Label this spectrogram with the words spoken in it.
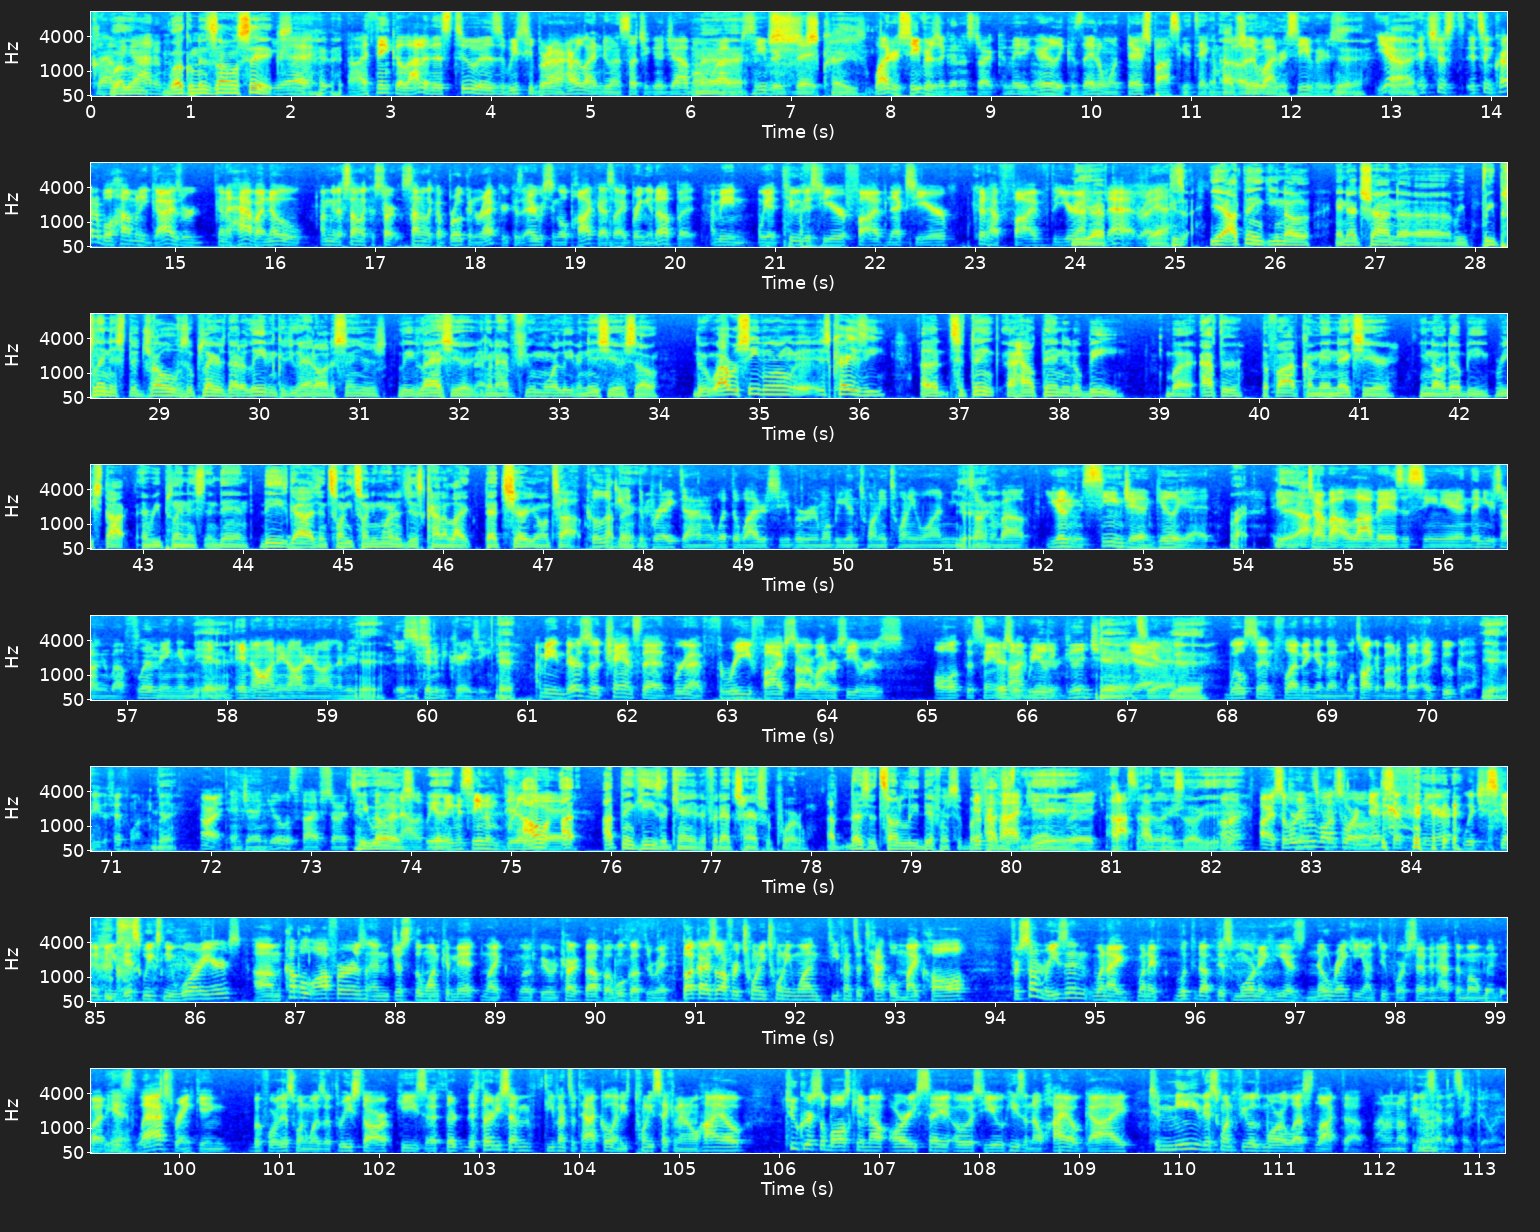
Glad we got Welcome, him. welcome to Zone Six. Yeah, I think a lot of this too is we see Brian Hartline doing such a good job on wide receivers that crazy. wide receivers are going to start committing early because they don't want their spots to get taken by other wide Absolutely. receivers. Yeah. Yeah, it's just it's incredible how many guys we're gonna have. I know I'm gonna sound like a start sounding like a broken record because every single podcast I bring it up, but I mean we had two this year, five next year, could have five the year The after that, right? Yeah. Cause yeah, I think you know, and they're trying to uh, re- replenish the droves of players that are leaving because you had all the seniors leave last year. You're gonna have a few more leaving this year, so the wide receiving room i- it's crazy uh, to think of how thin it'll be. But after the five come in next year, you know they'll be restocked and replenished, and then these guys in 2021 are just kind of like that cherry on top. Go I look at the breakdown of what the wide receiver room will be in 2021. You're Yeah. talking about you haven't even seen Jaelen Gill yet. right. Yeah. You're I- talking about Olave as a senior, and then you're talking about Fleming, and, and, Yeah. and on and on and on. I mean, Yeah. it's going to be crazy. yeah. I mean, there's a chance that we're gonna have three five star wide receivers all at the same There's time. a really here. good Yeah. chance. Yeah. Yeah. Yeah. Wilson, Fleming, and then we'll talk about it, but Egbuka Yeah. would be the fifth one. Yeah. All right. And Jaelen Gill was five stars. He was, Out. We yeah. haven't even seen him really I, yet. I I think he's a candidate for that transfer portal. I, that's a totally different. But Different I just, podcast, yeah, but I- I, think so. Yeah. All right. All right. So we're gonna move on to our next section here, which is gonna be this week's new Warriors. Um, couple offers and just the one commit, like like we were talking about, but we'll go through it. Buckeyes offer 2021 defensive tackle Mike Hall. For some reason, when I when I looked it up this morning, he has no ranking on 247 at the moment, but Yeah. his last ranking before this one was a three star. He's a thir- the 37th defensive tackle, and he's 22nd in Ohio. Two crystal balls came out already say OSU. He's an Ohio guy. To me, this one feels more or less locked up. I don't know if you guys have that same feeling.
